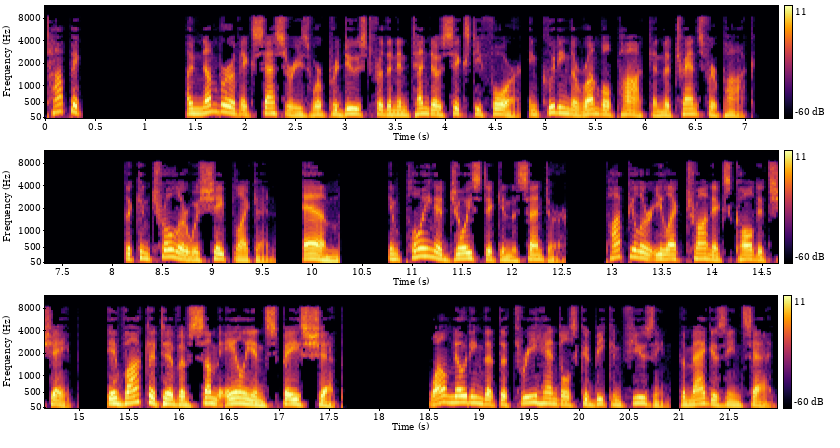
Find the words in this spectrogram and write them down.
Topic: A number of accessories were produced for the Nintendo 64, including the Rumble Pak and the Transfer Pak. The controller was shaped like an M, employing a joystick in the center. Popular electronics called its shape, "...evocative of some alien spaceship." While noting that the three handles could be confusing, the magazine said,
